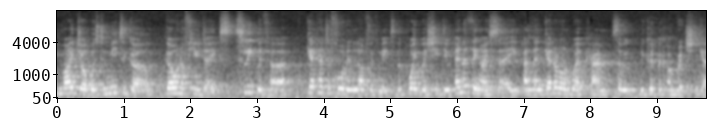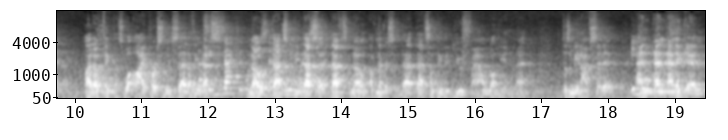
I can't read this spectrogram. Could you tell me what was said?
my job was to meet a girl, go on a few dates, sleep with her, get her to fall in love with me to the point where she'd do anything I say, and then get her on webcam so we, we could become rich together. I don't think that's what I personally said. I think That's that's, exactly what no. you said that's that's website. that's no. I've never said that. That's something that you found on the internet. Doesn't mean I've said it. In and, and and again,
